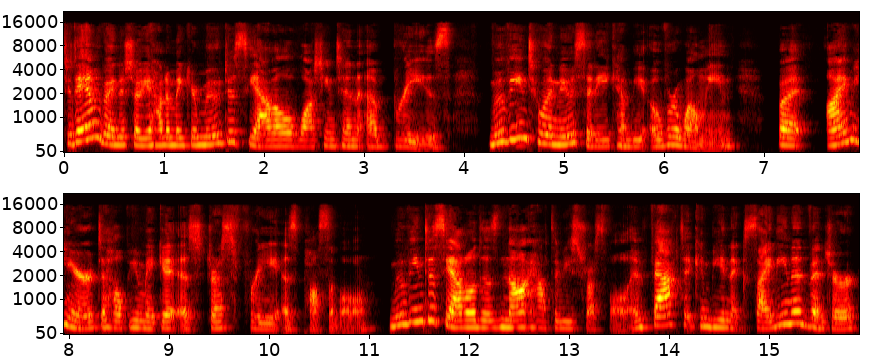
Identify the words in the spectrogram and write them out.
Today I'm going to show you how to make your move to Seattle, Washington a breeze. Moving to a new city can be overwhelming, but I'm here to help you make it as stress-free as possible. Moving to Seattle does not have to be stressful. In fact, it can be an exciting adventure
